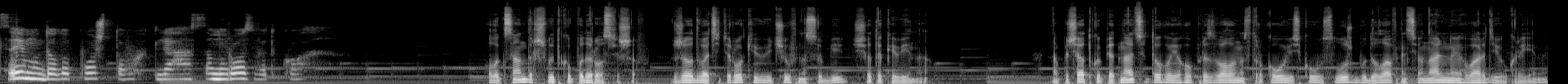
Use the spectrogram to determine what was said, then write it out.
це йому дало поштовх для саморозвитку. Олександр швидко подорослішав. Вже у 20 років відчув на собі, що таке війна. На початку 15-го його призвали на строкову військову службу до лав Національної гвардії України.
